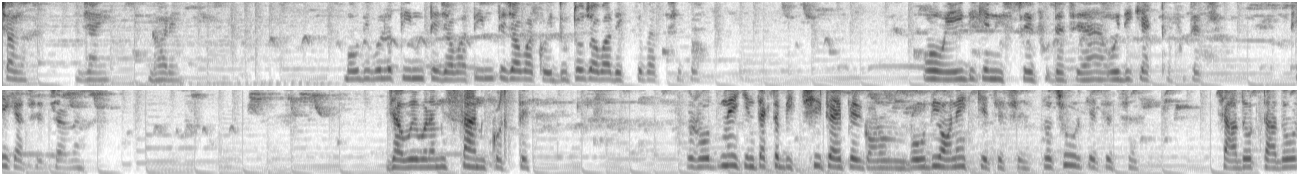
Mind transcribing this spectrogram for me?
চলো, যাই ঘরে। বৌদি বলল, তিনটে জবা তিনটে জবা কই? দুটো জবা দেখতে পাচ্ছি তো। ও এই দিকে নিশ্চয়ই ফুটেছে হ্যাঁ ওইদিকে একটা ফুটেছে। ঠিক আছে, চলো। যাব এবার আমি স্নান করতে। রোদ নেই, কিন্তু একটা বিচ্ছি টাইপের গরম। বৌদি অনেক কেচেছে, প্রচুর কেচেছে। চাদর টাদর,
